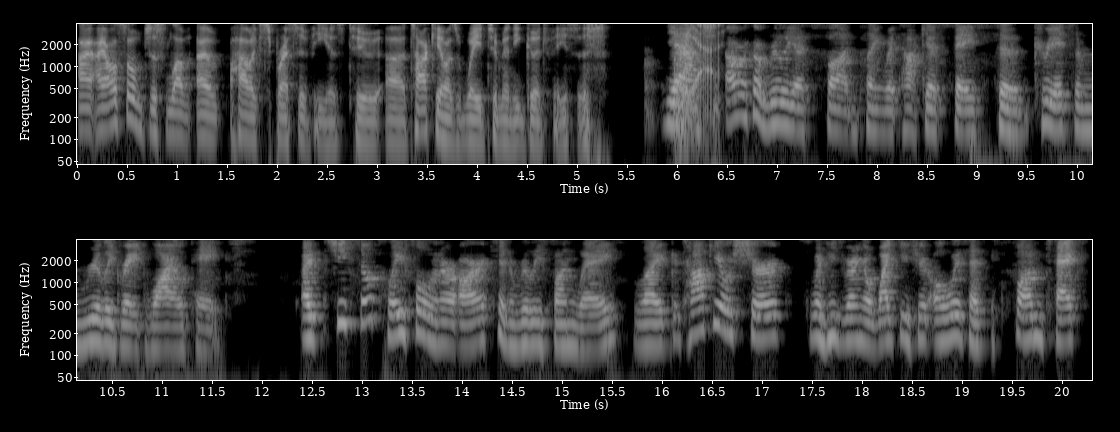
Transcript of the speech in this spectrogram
I, I also just love uh, how expressive he is too. Uh, Takeo has way too many good faces. Yeah, yeah. she- Aruko really has fun playing with Takeo's face to create some really great wild takes. I, she's so playful in her art in a really fun way. Like Takeo's shirts, when he's wearing a white t-shirt, always has fun text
